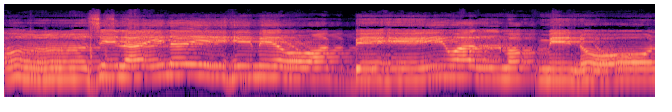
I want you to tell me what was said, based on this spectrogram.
أنزل إليه من ربه والمؤمنون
